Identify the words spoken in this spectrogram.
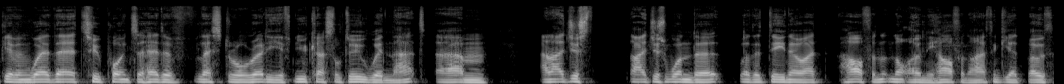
given where they're two points ahead of Leicester already, if Newcastle do win that, um, and I just I just wonder whether Dino had half and not only half an eye. I think he had both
